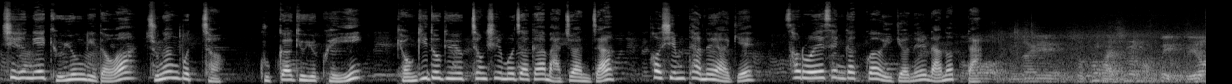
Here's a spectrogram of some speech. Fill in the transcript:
시흥의 교육 리더와 중앙부처, 국가교육회의, 경기도교육청 실무자가 마주 앉아 허심탄회하게 서로의 생각과 의견을 나눴다. 교사에 높은 관심을 갖고 있고요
